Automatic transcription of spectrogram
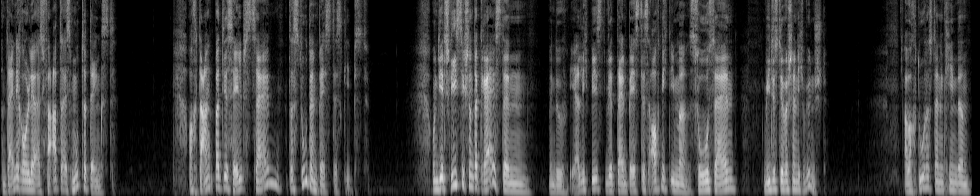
an deine Rolle als Vater, als Mutter denkst, auch dankbar dir selbst sein, dass du dein Bestes gibst. Und jetzt schließt sich schon der Kreis, denn wenn du ehrlich bist, wird dein Bestes auch nicht immer so sein, wie du es dir wahrscheinlich wünscht. Aber auch du hast deinen Kindern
